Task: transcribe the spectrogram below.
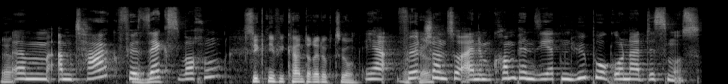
ja. Mhm. Ähm, am Tag für sechs Wochen. signifikante Reduktion. Ja, führt Okay. schon zu einem kompensierten Hypogonadismus.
